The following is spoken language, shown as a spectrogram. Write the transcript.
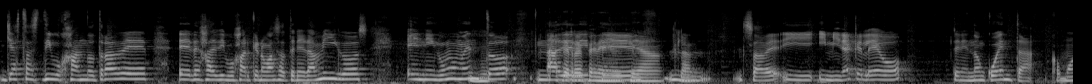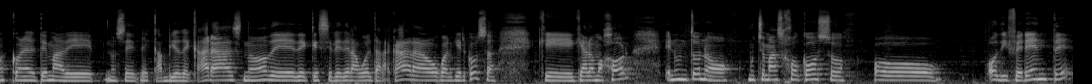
ya estás dibujando otra vez, eh, deja de dibujar que no vas a tener amigos. En ningún momento nadie Hace dice, referencia, mm, claro. ¿sabes? Y, y mira que Lego, teniendo en cuenta cómo es con el tema de, no sé, de cambio de caras, ¿no? De, de que se le dé la vuelta a la cara o cualquier cosa, que, que a lo mejor en un tono mucho más jocoso o o diferente,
